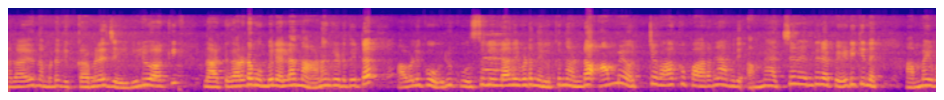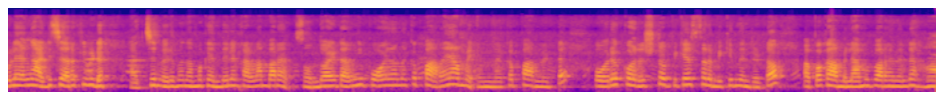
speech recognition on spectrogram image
അതായത് നമ്മുടെ വിക്രമിനെ ജയിലിലും ആക്കി നാട്ടുകാരുടെ മുമ്പിലെല്ലാം നാണം കെടുത്തിട്ട് അവളിപ്പോൾ ഒരു കൂസലില്ലാതെ ഇവിടെ നിൽക്കുന്നുണ്ടോ? അമ്മ ഒറ്റ വാക്ക് പറഞ്ഞാൽ മതി. അമ്മ അച്ഛൻ എന്തിനാ പേടിക്കുന്നത് അമ്മ ഇവളെ അങ്ങ് അടിച്ചിറക്കി വിട്. അച്ഛൻ വരുമ്പോൾ നമുക്ക് എന്തെങ്കിലും കള്ളം പറയാം. സ്വന്തമായിട്ട് ഇറങ്ങി പോയതെന്നൊക്കെ പറയാമേ എന്നൊക്കെ പറഞ്ഞിട്ട് ഓരോ കൊനഷ്ടൊപ്പിക്കാൻ ശ്രമിക്കുന്നുണ്ട് കേട്ടോ. അപ്പോൾ കമലാമ്മ പറയുന്നുണ്ട് ആ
